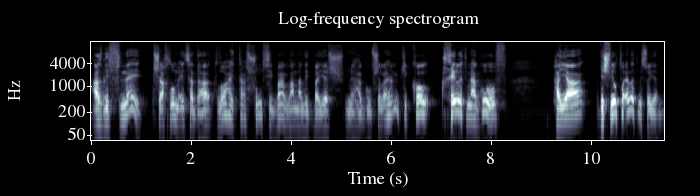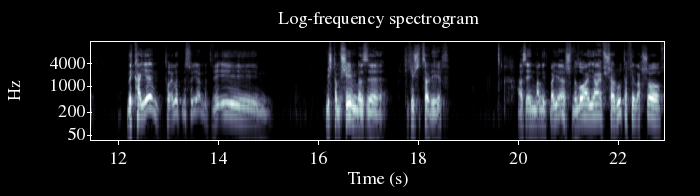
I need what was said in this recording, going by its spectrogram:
אז לפני שאכלו מעץ הדת, לא הייתה שום סיבה למה להתבייש מהגוף שלהם, כי כל חלק מהגוף היה בשביל תועלת מסוימת, לקיים תועלת מסוימת, ואם משתמשים בזה כפי שצריך, אז אין מה להתבייש, ולא היה אפשרות אפילו לחשוב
